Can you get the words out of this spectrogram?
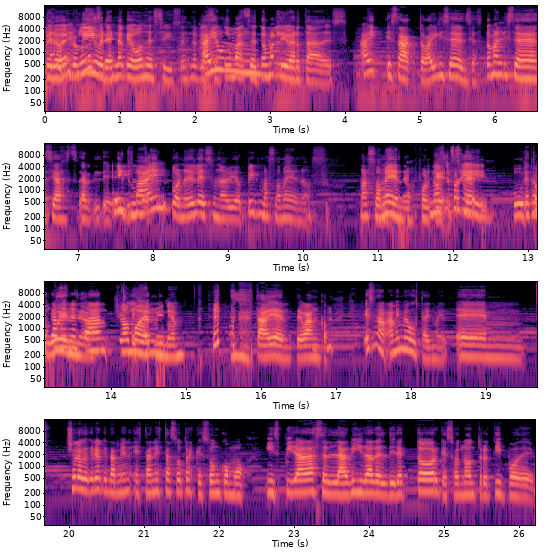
Pero Claro, es pero ves- libre, es lo que vos decís, es lo que Hay se, toma- se toman libertades. Hay, exacto, hay licencias, se toman licencias. eh, Eight ¿viste? Mile, ponerles una biopic más o menos. Más o No menos, porque No sé por qué. sí. Uh, está también están- Yo amo a Eminem. Está bien, te banco. Es una, a mí me gusta Eight Mile. Em, yo lo que creo que también están estas otras que son como inspiradas en la vida del director, que son otro tipo de.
